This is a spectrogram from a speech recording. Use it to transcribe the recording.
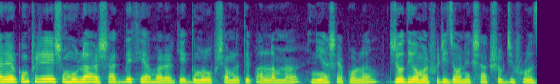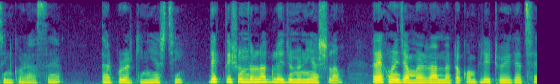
আর এরকম ফ্রেশ মূলা আর শাক দেখে আমার আর কি একদম রোপ সামলাতে পারলাম না। নিয়ে আসায় পড়লাম যদিও আমার ফ্রিজে অনেক শাক সবজি ফ্রোজিন করা আছে। তারপর আর কি নিয়ে আসছি। দেখতে সুন্দর লাগল এই জন্য নিয়ে আসলাম। আর এখন এই যে আমার রান্নাটা কমপ্লিট হয়ে গেছে,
